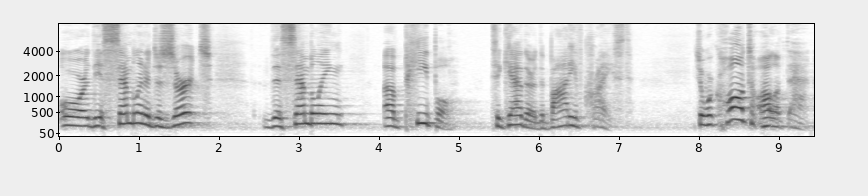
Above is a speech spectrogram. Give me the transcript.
or the assembling or desert the assembling of people together, the body of Christ. So we're called to all of that.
